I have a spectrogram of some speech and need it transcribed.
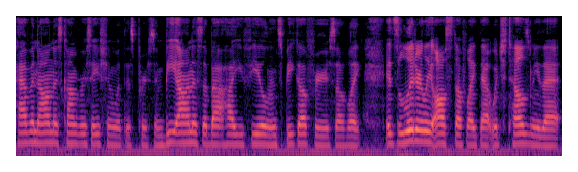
Have an honest conversation with this person. Be honest about how you feel and speak up for yourself. Like it's literally all stuff like that which tells me that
